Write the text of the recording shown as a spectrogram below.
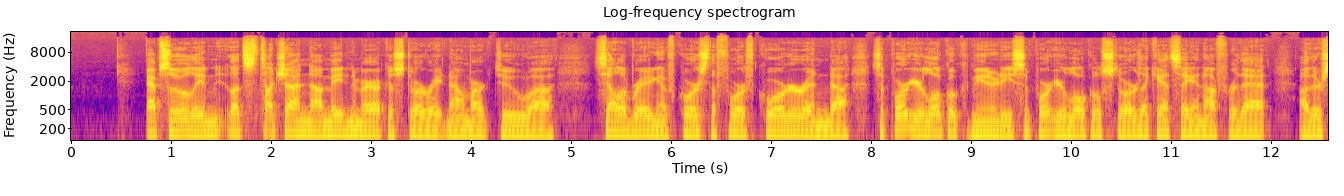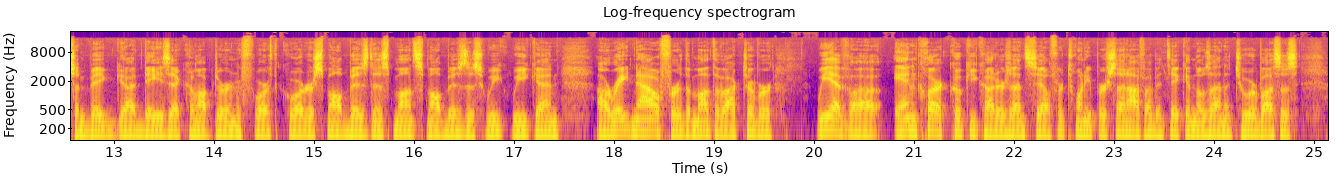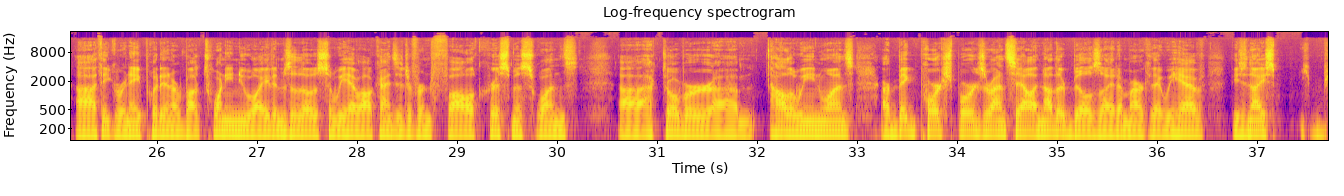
Absolutely, and let's touch on uh, Made in America store right now, Mark. Too. Uh, celebrating, of course, the fourth quarter and uh, support your local community, support your local stores. I can't say enough for that. Uh, there's some big uh, days that come up during the fourth quarter Small Business Month, Small Business Week weekend. Uh, right now, for the month of October, we have uh, Ann Clark cookie cutters on sale for 20% off. I've been taking those on the tour buses. Uh, I think Renee put in about 20 new items of those. So we have all kinds of different fall, Christmas ones, uh, October, um, Halloween ones. Our big porch boards are on sale. Another Bill's item, Mark, that we have these nice,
